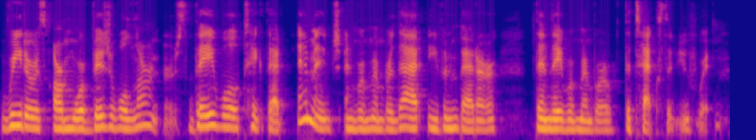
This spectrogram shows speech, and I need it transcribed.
readers are more visual learners. They will take that image and remember that even better than they remember the text that you've written.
